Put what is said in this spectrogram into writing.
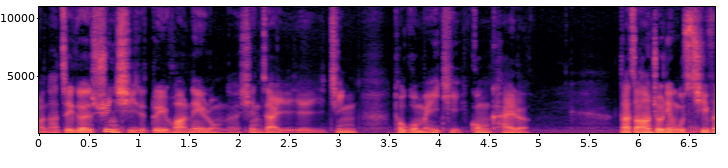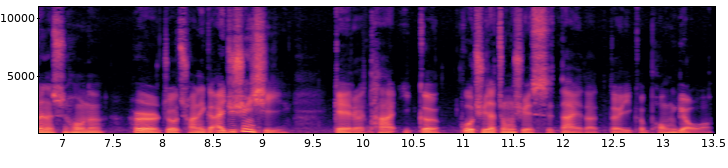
啊。那这个讯息的对话内容呢，现在也也已经透过媒体公开了。那早上九点五十七分的时候呢，赫尔就传了一个 IG 讯息。给了他一个过去在中学时代的的一个朋友哦，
